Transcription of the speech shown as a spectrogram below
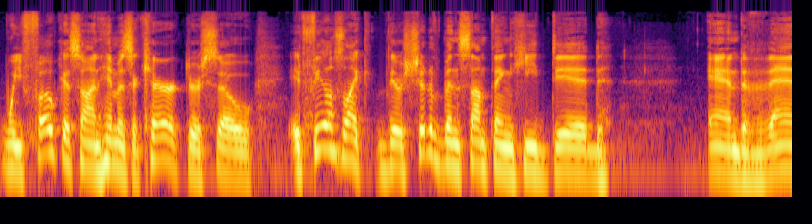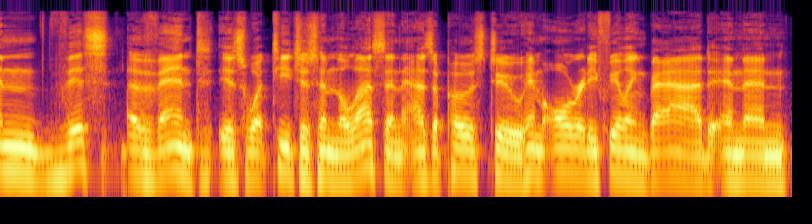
we focus on him as a character, so it feels like there should have been something he did and then this event is what teaches him the lesson as opposed to him already feeling bad and then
